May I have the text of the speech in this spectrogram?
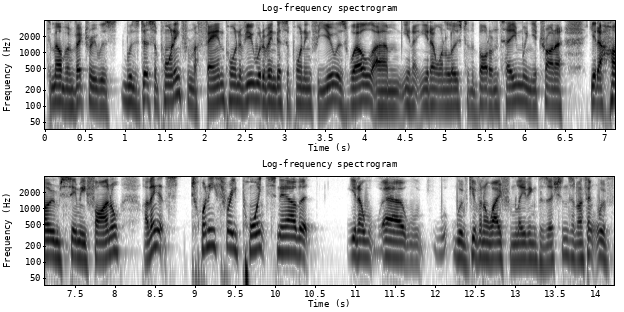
to Melbourne Victory was was disappointing from a fan point of view. Would have been disappointing for you as well. Um, you know, you don't want to lose to the bottom team when you're trying to get a home semi final. I think it's twenty three points now that you know, uh, we've given away from leading positions, and I think we've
